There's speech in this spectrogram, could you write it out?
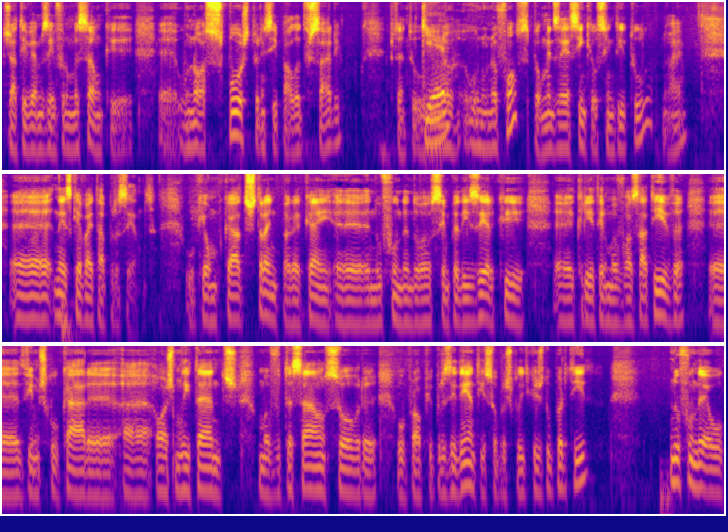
já tivemos a informação que uh, o nosso suposto principal adversário, Portanto, o, é? Nuno, o Nuno Afonso, pelo menos é assim que ele se intitula, não é? Uh, nem sequer vai estar presente. O que é um bocado estranho para quem, uh, no fundo, andou sempre a dizer que uh, queria ter uma voz ativa, devíamos colocar aos militantes uma votação sobre o próprio Presidente e sobre as políticas do partido. No fundo, é o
